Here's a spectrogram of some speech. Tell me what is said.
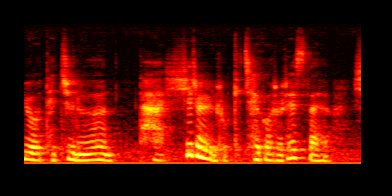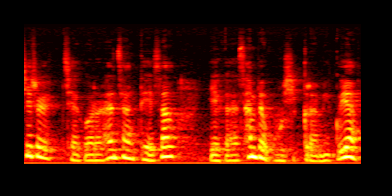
요 대추는 다 씨를 이렇게 제거를 했어요. 씨를 제거를 한 상태에서 얘가 350g이고요.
